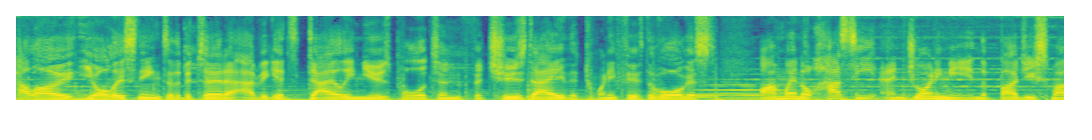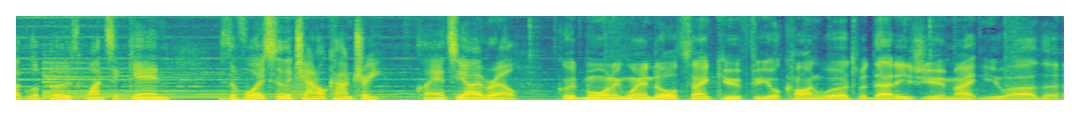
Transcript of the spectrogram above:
Hello, you're listening to the Betoota Advocate's Daily News Bulletin for Tuesday, the 25th of August. I'm Wendell Hussey, and joining me in the Budgy Smuggler booth once again is the voice of the Channel Country, Clancy Overell. Good morning, Wendell. Thank you for your kind words, but that is you, mate. You are the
